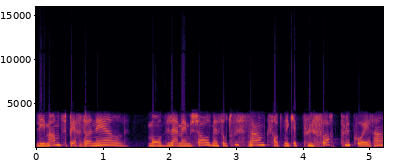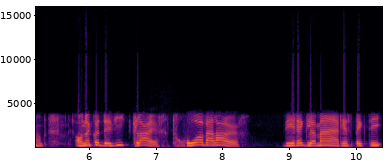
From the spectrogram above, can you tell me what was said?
Les membres du personnel m'ont dit la même chose, mais surtout ils sentent qu'ils sont une équipe plus forte, plus cohérente. On a un code de vie clair, trois valeurs, des règlements à respecter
